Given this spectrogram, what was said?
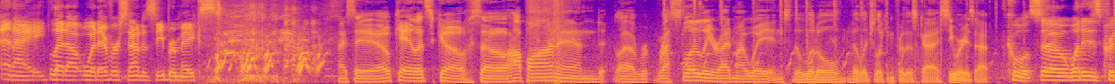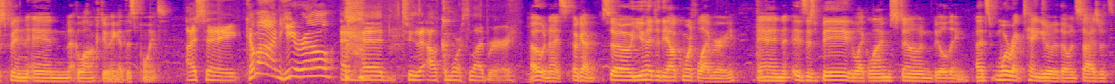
And I let out whatever sound a zebra makes. I say, okay, let's go. So hop on and uh, r- r- slowly ride my way into the little village looking for this guy, see where he's at. Cool. So what is Crispin and Glonk doing at this point? I say, come on, hero, and head to the Alcamorth library. Oh, nice. Okay, so you head to the Alcamorth Library, and it's this big, like, limestone building. It's more rectangular, though, in size, with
